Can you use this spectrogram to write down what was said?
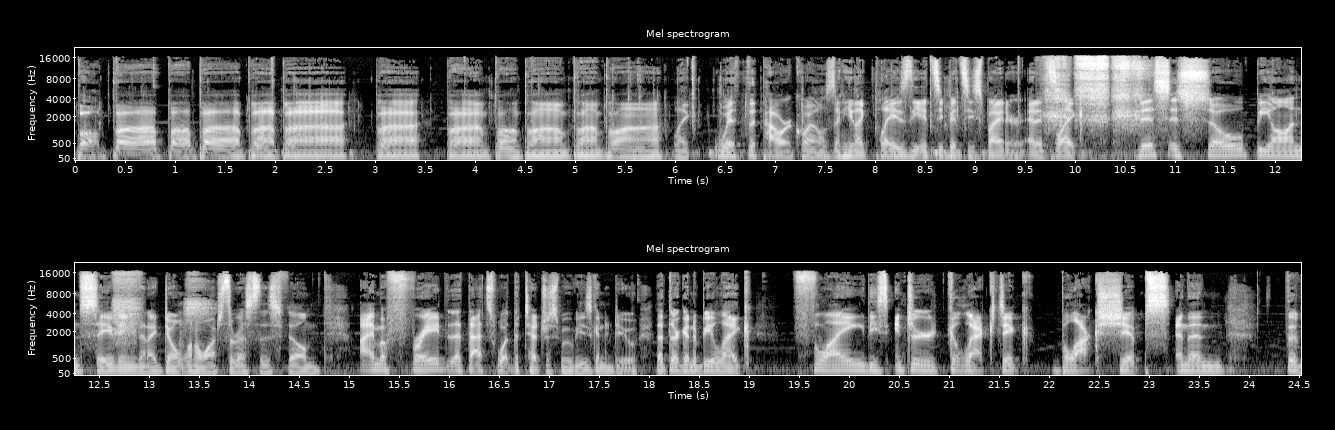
bum ba ba ba ba ba ba Bum, bum, bum, bum, bum, like with the power coils, and he like plays the itsy bitsy spider, and it's like this is so beyond saving that I don't want to watch the rest of this film. I'm afraid that that's what the Tetris movie is going to do. That they're going to be like flying these intergalactic block ships, and then the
